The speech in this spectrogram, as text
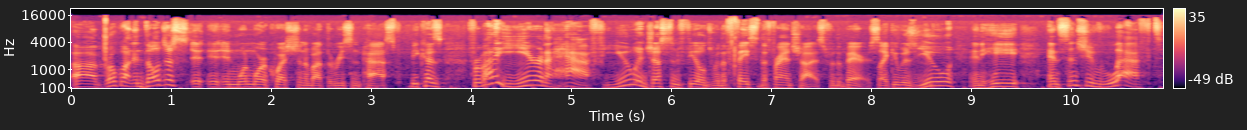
Uh, Roquan, indulge us in, in one more question about the recent past, because for about a year and a half, you and Justin Fields were the face of the franchise for the Bears. Like it was you and he, and since you've left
